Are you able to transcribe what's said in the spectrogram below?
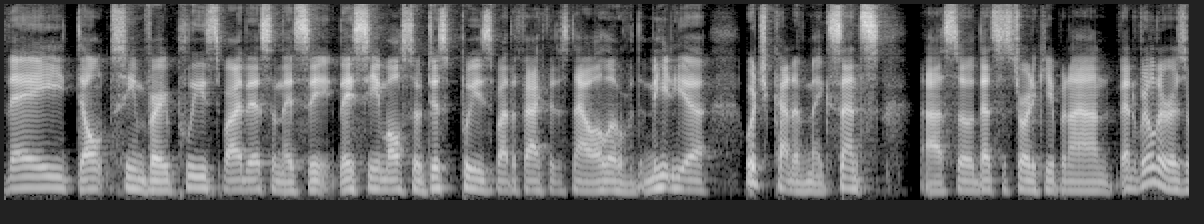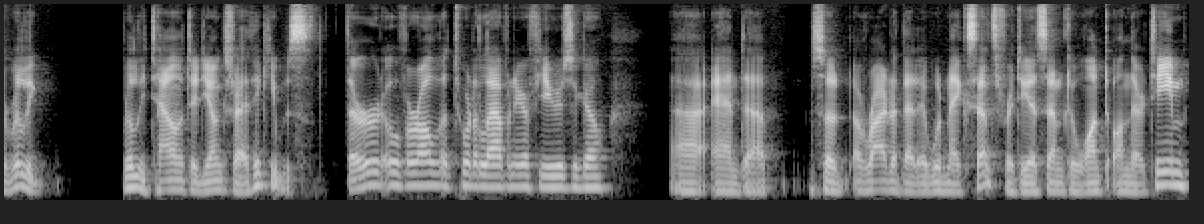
they don't seem very pleased by this, and they see they seem also displeased by the fact that it's now all over the media, which kind of makes sense. Uh, so that's a story to keep an eye on. Van Wilder is a really, really talented youngster. I think he was third overall at Tour de l'Avenir a few years ago, uh, and uh, so a rider that it would make sense for DSM to want on their team,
